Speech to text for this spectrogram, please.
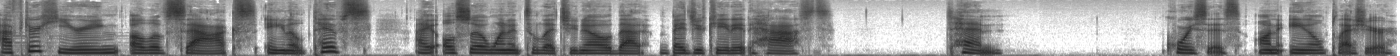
After hearing all of Zach's anal tips, I also wanted to let you know that Beducated has 10 courses on anal pleasure.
